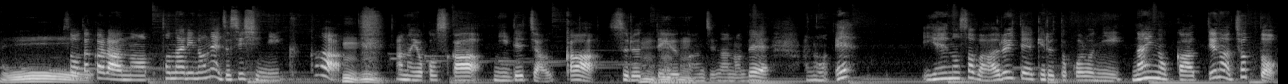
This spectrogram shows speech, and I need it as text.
おおそうだからあの隣のね逗子市に行くか、うんうん。あの横須賀に出ちゃうかするっていう感じなので、あのえ？家のそば歩いていけるところにないのかっていうのはちょっと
